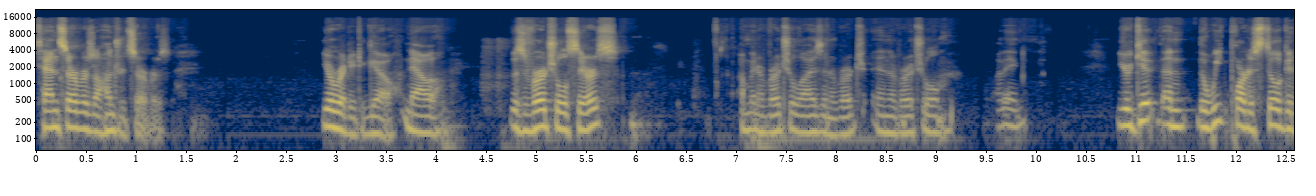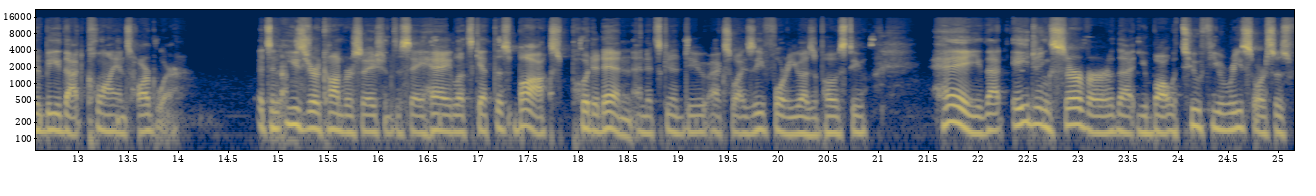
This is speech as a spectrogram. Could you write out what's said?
10 servers, 100 servers. You're ready to go. Now, this virtual SIRIS, I'm going to virtualize in a in a virtual. I mean, you're get and the weak part is still going to be that client's hardware. It's an Yeah. easier conversation to say, "Hey, let's get this box, put it in, and it's going to do X, Y, Z for you," as opposed to, "Hey, that aging server that you bought with too few resources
